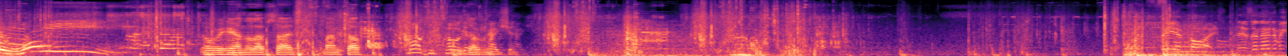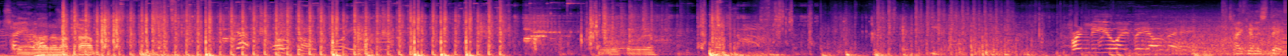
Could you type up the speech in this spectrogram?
kill. Over here on the left side, by himself. Marking target Double. location. Be advised, there's an enemy team. Getting loaded on top. Gas is moving. Hostile spotted. He's over there. Friendly UAV overhead. Taking a stick.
